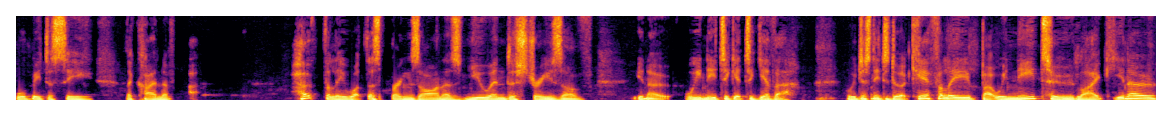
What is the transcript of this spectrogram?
will, be to see the kind of uh, hopefully what this brings on is new industries of you know we need to get together. We just need to do it carefully but we need to like you know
